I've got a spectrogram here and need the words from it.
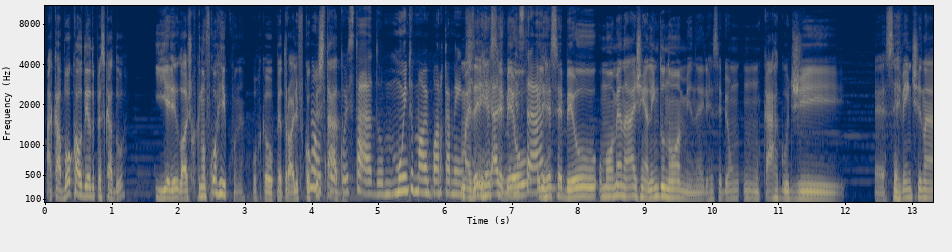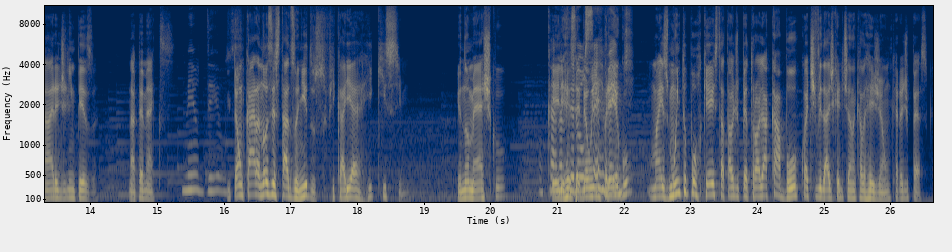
acabou com a aldeia do pescador. E ele, lógico que não ficou rico, né? Porque o petróleo ficou não, com o ficou Estado. com o Estado. Muito mal emporcamente Mas ele recebeu, ele recebeu uma homenagem, além do nome, né? Ele recebeu um, um cargo de é, servente na área de limpeza, na Pemex. Meu Deus. Então, o cara nos Estados Unidos ficaria riquíssimo. E no México, ele recebeu um servente. emprego, mas muito porque a estatal de petróleo acabou com a atividade que ele tinha naquela região, que era de pesca.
